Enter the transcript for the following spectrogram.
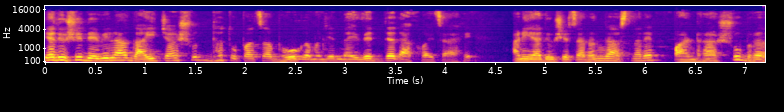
या दिवशी देवीला गाईच्या शुद्ध तुपाचा भोग म्हणजे नैवेद्य दाखवायचा आहे. आणि या दिवशीचा रंग असणार आहे पांढरा शुभ्र.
